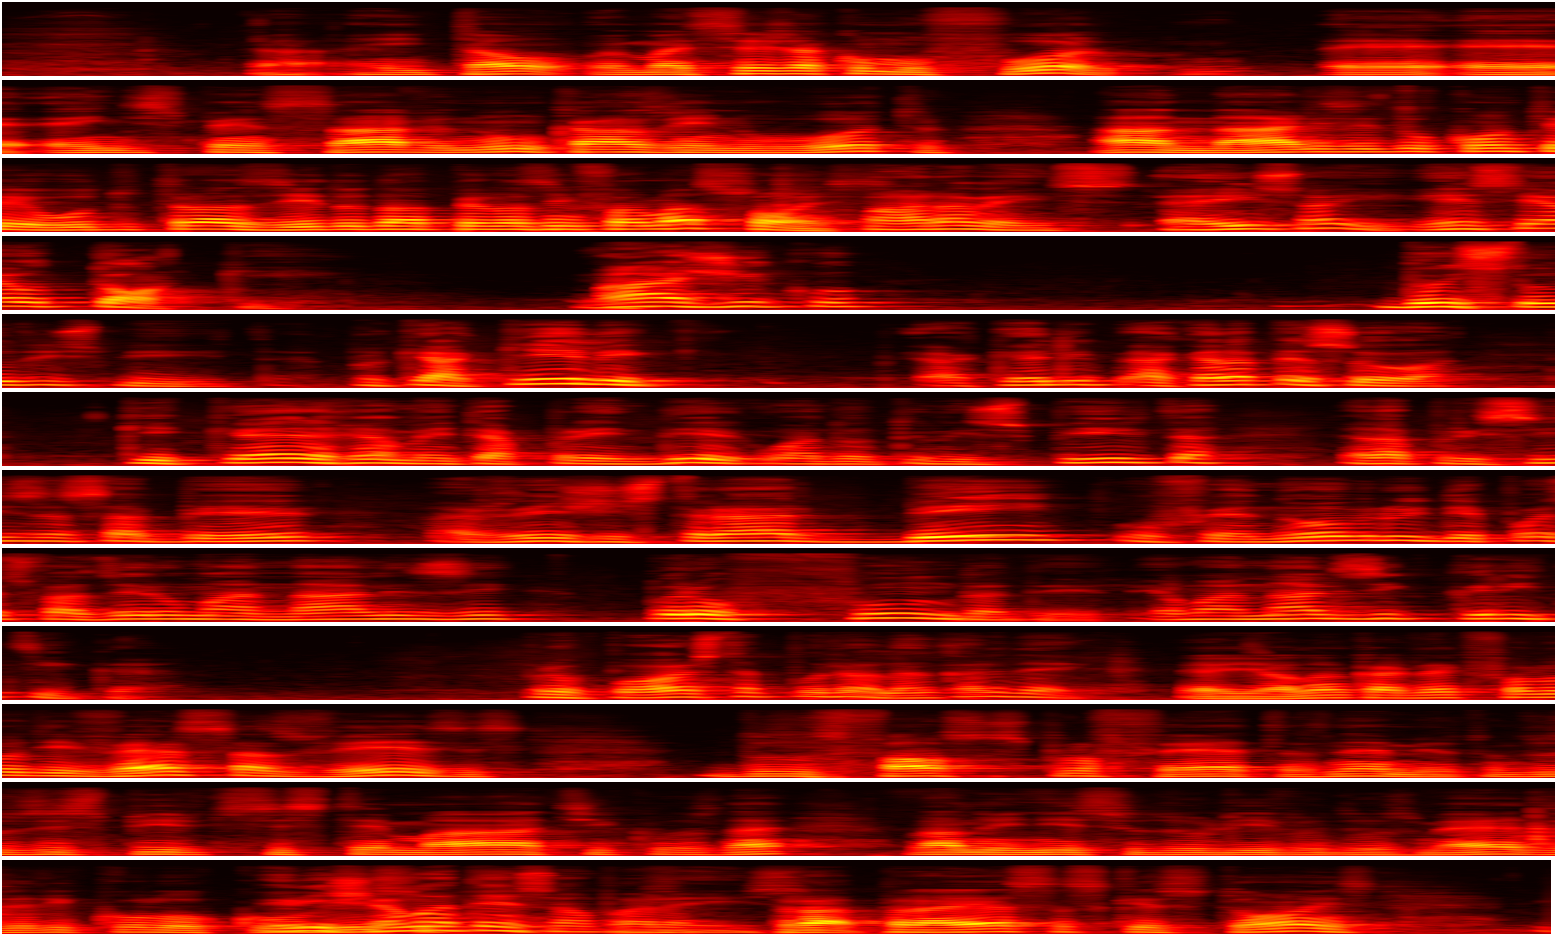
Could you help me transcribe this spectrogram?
Ah, então, mas seja como for, é, é, é, indispensável, num caso e no outro, a análise do conteúdo trazido pelas informações. Parabéns, é isso aí. Esse é o toque mágico do estudo espírita. Porque aquele, aquele, aquela pessoa que quer realmente aprender com a doutrina espírita, ela precisa saber registrar bem o fenômeno e depois fazer uma análise profunda dele. É uma análise crítica proposta por Allan Kardec. É, e Allan Kardec falou diversas vezes dos falsos profetas, né, Milton? Dos espíritos sistemáticos, né? Lá no início do livro dos médios, ele colocou Ele chama atenção para isso. Para essas questões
